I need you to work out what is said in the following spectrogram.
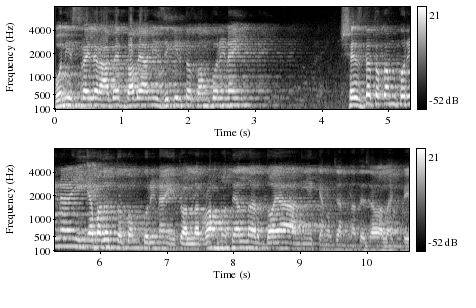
বনি ইসরায়েলের আবেদ ভাবে আমি জিকির তো কম করি নাই, সেজদা তো কম করি নাই আবাদত তো কম করি নাই, তো আল্লাহর রহমতে, আল্লাহর দয়া নিয়ে কেন জান্নাতে যাওয়া লাগবে?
